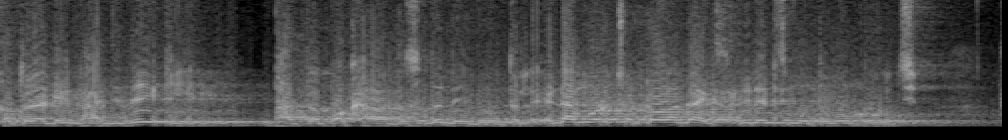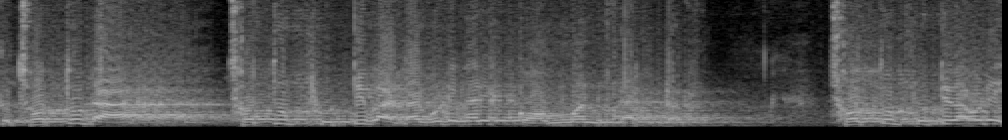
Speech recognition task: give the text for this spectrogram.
ଛତୁଟା ଟିକେ ଭାଜି ଦେଇକି ଭାତ ପଖାଳ ଭାତ ସହିତ ଦେଇ ଦେଉଥିଲେ ଏଇଟା ମୋର ଛୋଟ ଛୋଟବେଳର ଏକ୍ସପିରିଏନ୍ସ ମୁଁ ତୁମକୁ କହୁଛି ତ ଛତୁଟା ଛତୁ ଫୁଟିବାଟା ଗୋଟେ ଭାରି କମନ୍ ଫ୍ୟାକ୍ଟର ଛତୁ ଫୁଟିବା ଗୋଟେ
